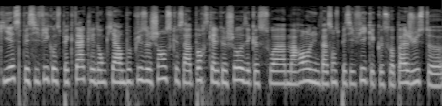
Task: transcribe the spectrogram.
qui est spécifique au spectacle et donc il y a un peu plus de chances que ça apporte quelque chose et que ce soit marrant d'une façon spécifique et que ce soit pas juste euh,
